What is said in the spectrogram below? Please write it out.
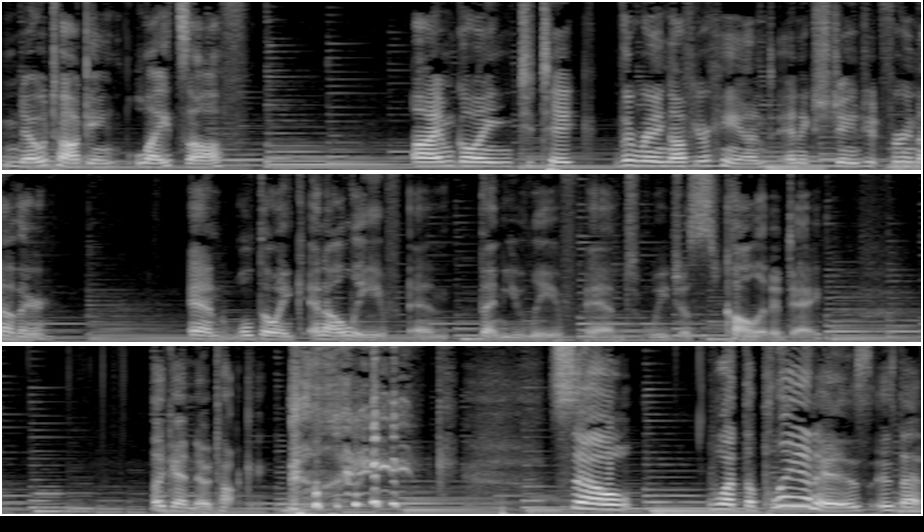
No talking, lights off. I'm going to take the ring off your hand and exchange it for another. And we'll doink and I'll leave, and then you leave, and we just call it a day. Again, no talking. so, what the plan is, is that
